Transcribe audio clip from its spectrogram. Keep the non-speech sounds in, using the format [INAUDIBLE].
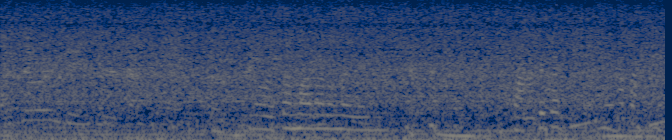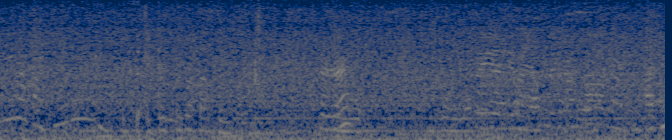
it's never a day. No, it's not my one of my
